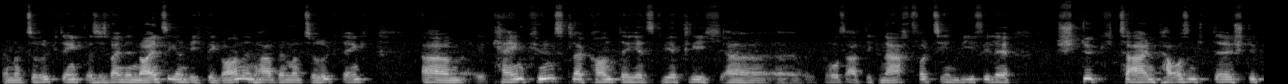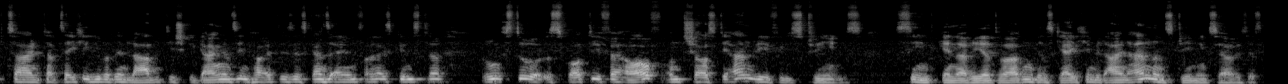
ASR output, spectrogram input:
Wenn man zurückdenkt, also es war in den 90ern, wie ich begonnen habe, wenn man zurückdenkt, ähm, kein Künstler konnte jetzt wirklich äh, großartig nachvollziehen, wie viele Stückzahlen, tausende Stückzahlen tatsächlich über den Ladentisch gegangen sind. Heute ist es ganz einfach als Künstler, rufst du Spotify auf und schaust dir an, wie viele Streams sind generiert worden. Das gleiche mit allen anderen Streaming-Services.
